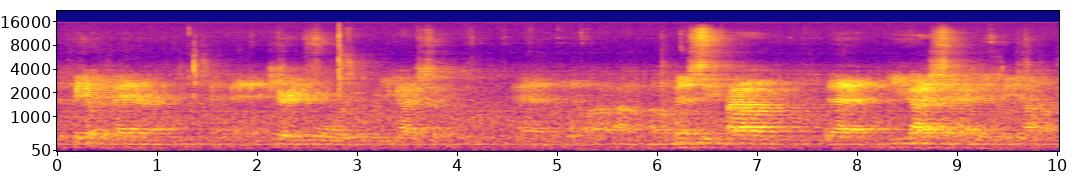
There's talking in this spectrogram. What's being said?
to pick up the banner and, and carry it forward where you guys took it. And, know, I'm, I'm immensely proud that you guys think I did a great job.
